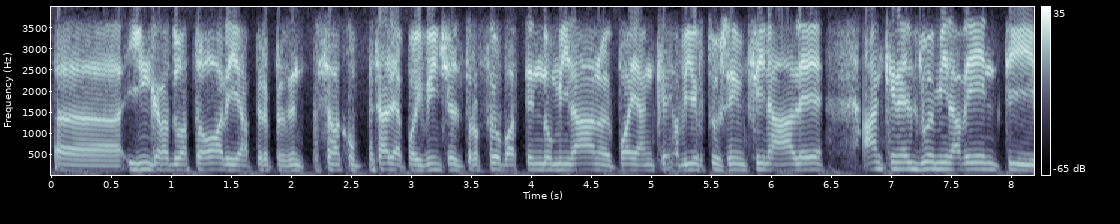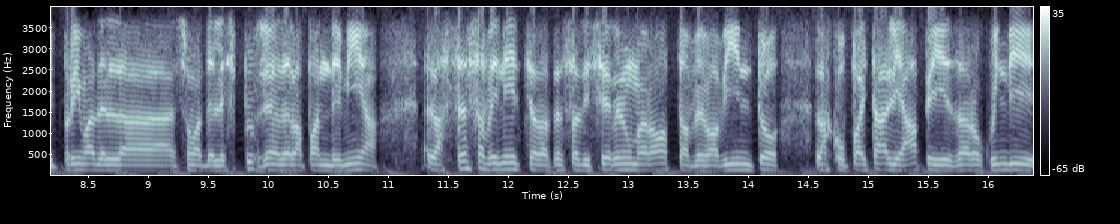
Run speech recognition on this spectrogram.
eh, in graduatoria per presentarsi alla Coppa Italia poi vince il trofeo battendo Milano e poi anche la Virtus in finale, anche nel 2020 prima del, insomma, dell'esplosione della pandemia la stessa Venezia da testa di serie numero 8 aveva vinto la Coppa Italia a Pesaro, quindi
